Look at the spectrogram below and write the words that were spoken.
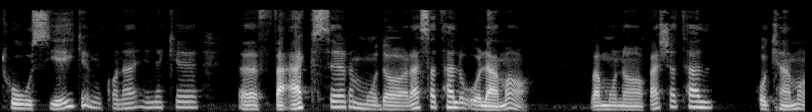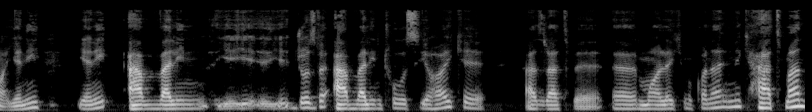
توصیه‌ای که می‌کنن اینه که فاکثر مدارست العلماء و مناقشت الحکما یعنی یعنی اولین جزو اولین توصیه هایی که حضرت به مالک می‌کنن اینه که حتما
